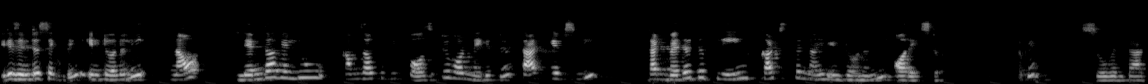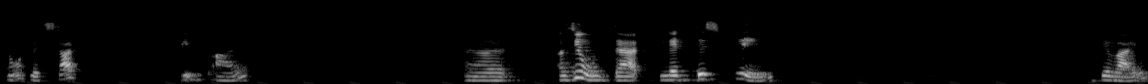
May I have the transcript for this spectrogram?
it is intersecting internally. Now lambda value comes out to be positive or negative. That gives me that whether the plane cuts the line internally or externally. Okay, so with that note, let's start if I uh, assume that let this plane divide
